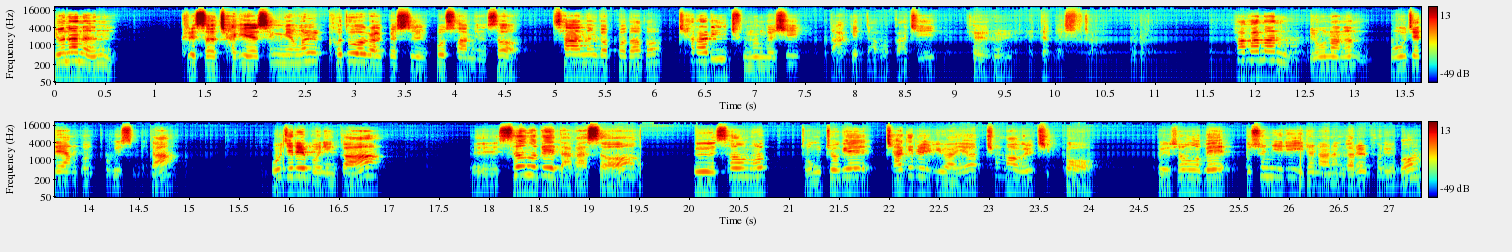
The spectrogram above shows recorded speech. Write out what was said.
요나는 그래서 자기의 생명을 거두어 갈 것을 호소하면서 사는 것보다도 차라리 죽는 것이 낫겠다고까지 표현을 했던 것이죠. 난 요나는 5절에 한번 보겠습니다. 5절에 보니까 에, 성읍에 나가서 그 성읍 동쪽에 자기를 위하여 초막을 짓고 그 성읍에 무슨 일이 일어나는가를 보려고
